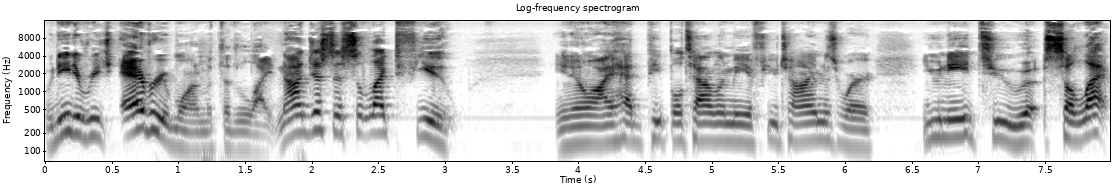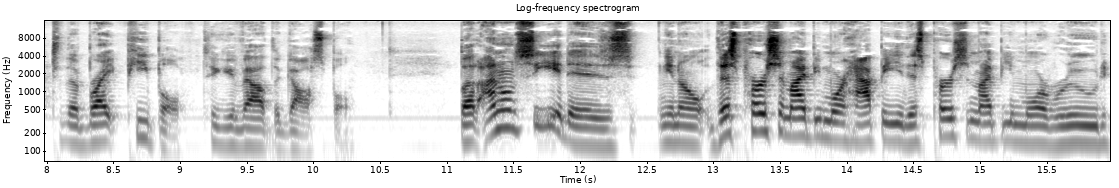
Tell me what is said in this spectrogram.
We need to reach everyone with the light, not just a select few. You know, I had people telling me a few times where you need to select the bright people to give out the gospel. But I don't see it as, you know, this person might be more happy, this person might be more rude.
